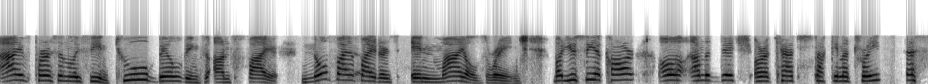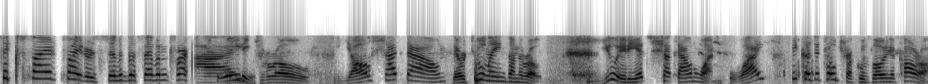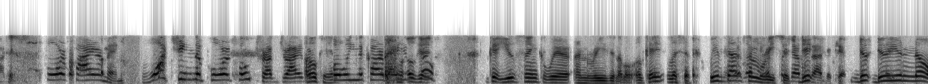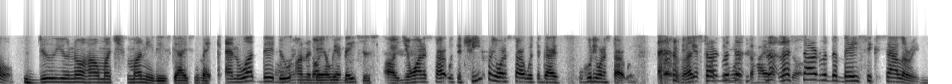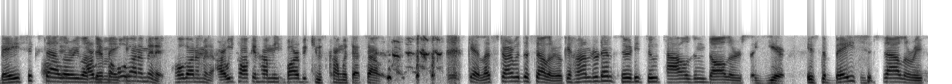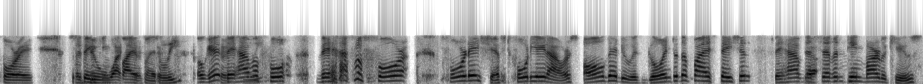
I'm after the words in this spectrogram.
I've personally seen two buildings on fire. No firefighters in miles range. But you see a car oh on the ditch or a cat stuck in a tree. There's six firefighters with the seven trucks I waiting. drove. Y'all shut down. There were two lanes on the road. You idiots shut down one. Why? Because a tow truck was loading a car on it. Four firemen watching the poor tow truck driver Okay. pulling the car by himself. Okay, you think we're unreasonable, okay? Listen, we've done Let- some research. Do, advocate. do do you know do you know how much money these guys make and what they do Oh, on a daily get basis? Uh, you want to start with the chief, or you want to start with the guys? Who do you want to start with? let's start with the the no, let's start with the basic salary. Basic salary Okay. what Are they're so making. Hold on a minute. Hold on a minute. Are we talking how many barbecues come with that salary? okay, let's start with the salary. Okay, hundred and thirty-two thousand dollars a year is the base mm-hmm. salary for a stinking what? Firefighter. sleep? Okay, they have a sleep? four. They have a four, four day shift, forty eight hours. All they do is go into the fire station, They have the Yeah. 17 barbecues.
